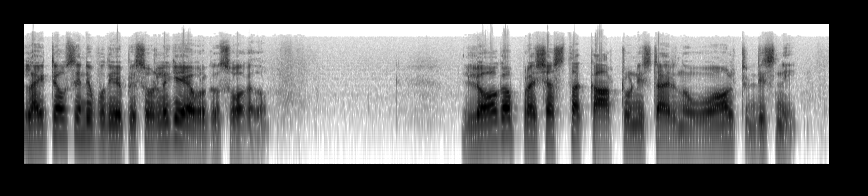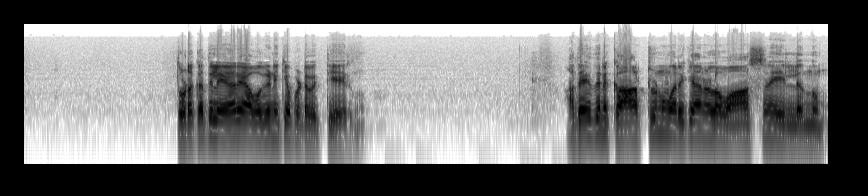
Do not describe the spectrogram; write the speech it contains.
ലൈറ്റ് ഹൗസിന്റെ പുതിയ എപ്പിസോഡിലേക്ക് ഏവർക്കും സ്വാഗതം. ലോക പ്രശസ്ത കാർട്ടൂണിസ്റ്റായിരുന്നു വാൾട്ട് ഡിസ്നി. തുടക്കത്തിൽ ഏറെ അവഗണിക്കപ്പെട്ട വ്യക്തിയായിരുന്നു. അദ്ദേഹത്തിന് കാർട്ടൂൺ വരയ്ക്കാനുള്ള വാസനയില്ലെന്നും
